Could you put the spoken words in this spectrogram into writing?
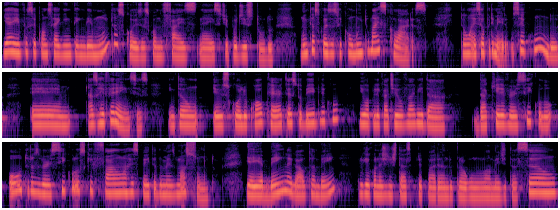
e aí você consegue entender muitas coisas quando faz, né, esse tipo de estudo. Muitas coisas ficam muito mais claras. Então, esse é o primeiro. O segundo é as referências. Então, eu escolho qualquer texto bíblico e o aplicativo vai me dar daquele versículo outros versículos que falam a respeito do mesmo assunto. E aí é bem legal também, porque quando a gente está se preparando para alguma meditação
